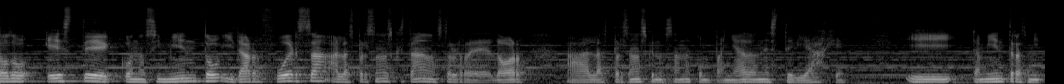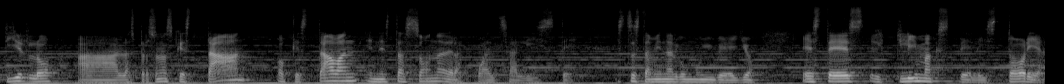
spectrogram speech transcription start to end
todo este conocimiento y dar fuerza a las personas que están a nuestro alrededor, a las personas que nos han acompañado en este viaje y también transmitirlo a las personas que están o que estaban en esta zona de la cual saliste. Esto es también algo muy bello. Este es el clímax de la historia.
